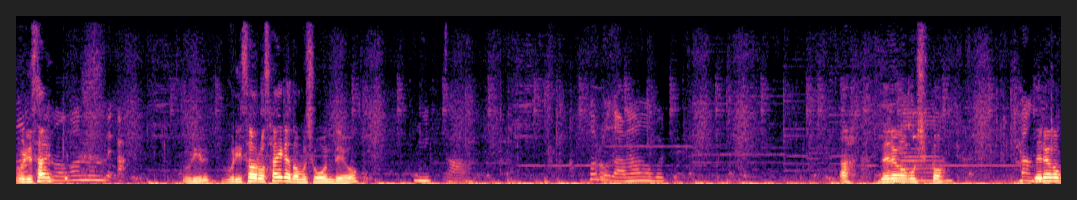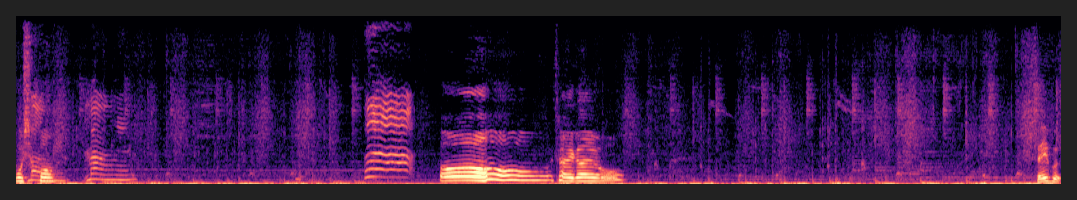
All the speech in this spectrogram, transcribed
우리 사이 먹었는데 아 우리 우리 서로 사이가 너무 좋은데요. 그니까 서로 나눠 먹을 때. 아 내려가고 싶어. 망, 내려가고 싶어. 어, 잘 가요. 세이브.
